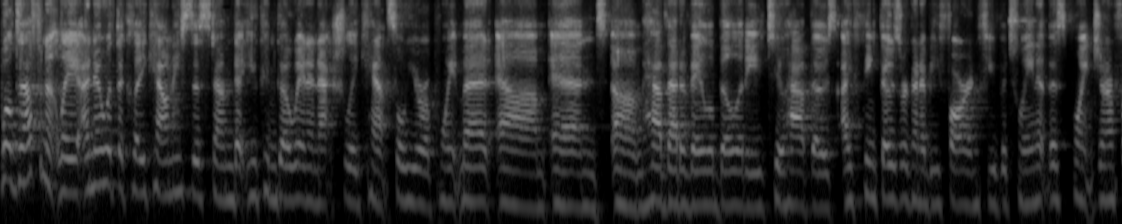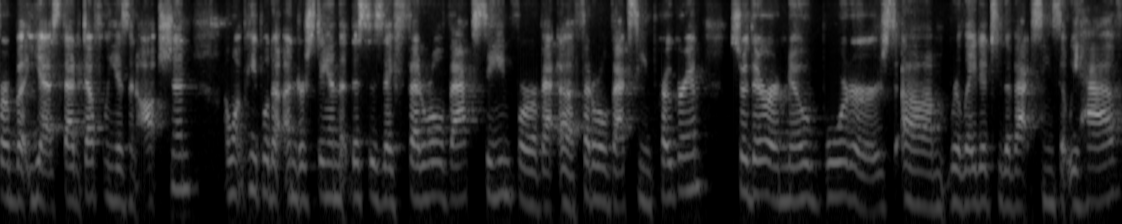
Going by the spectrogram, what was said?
Well, definitely. I know with the Clay County system that you can go in and actually cancel your appointment um, and um, have that availability to have those. I think those are going to be far and few between at this point, Jennifer. But yes, that definitely is an option. I want people to understand that this is a federal vaccine for a, va- a federal vaccine program. So there are no borders um, related to the vaccines that we have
